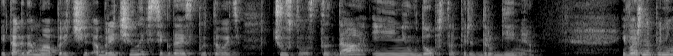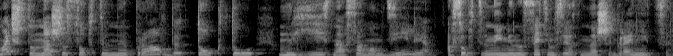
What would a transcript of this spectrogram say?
И тогда мы обречены всегда испытывать чувство стыда и неудобства перед другими. И важно понимать, что наша собственная правда, то, кто мы есть на самом деле, а собственно именно с этим связаны наши границы,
